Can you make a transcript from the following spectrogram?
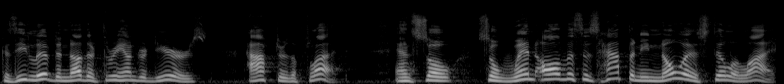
because he lived another 300 years after the flood. And so, so when all this is happening, Noah is still alive.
